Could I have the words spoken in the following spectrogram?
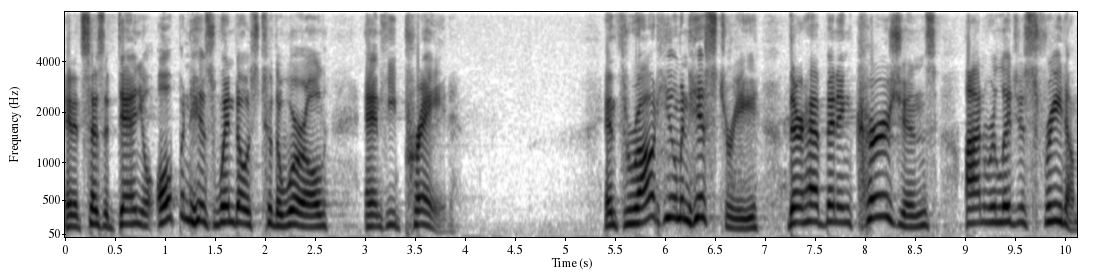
And it says that Daniel opened his windows to the world and he prayed. And throughout human history, there have been incursions on religious freedom.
